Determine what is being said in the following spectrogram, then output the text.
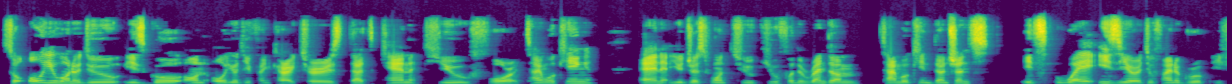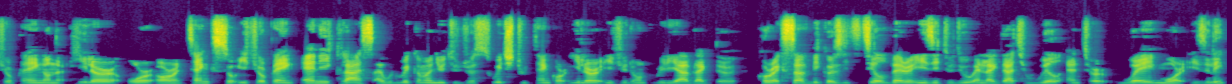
So all you want to do is go on all your different characters that can queue for time walking and you just want to queue for the random time walking dungeons. It's way easier to find a group if you're playing on a healer or, or a tank. So if you're playing any class, I would recommend you to just switch to tank or healer if you don't really have like the correct stuff because it's still very easy to do and like that you will enter way more easily.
